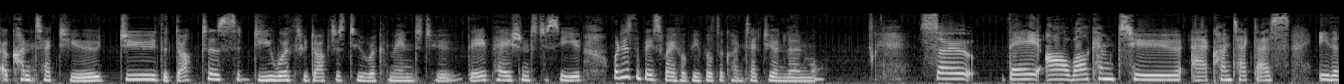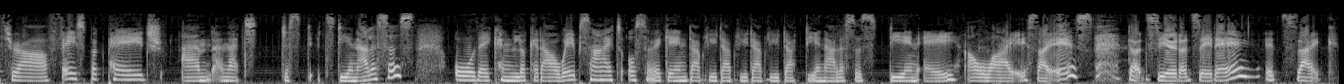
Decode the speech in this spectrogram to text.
uh, contact you? Do the doctors, do you work through doctors to recommend to their patients to see you? What is the best way for people to contact you and learn more? So they are welcome to uh, contact us either through our Facebook page, um, and that's just it's D-Analysis, or they can look at our website. Also, again, www.danalysis.co.za. It's like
